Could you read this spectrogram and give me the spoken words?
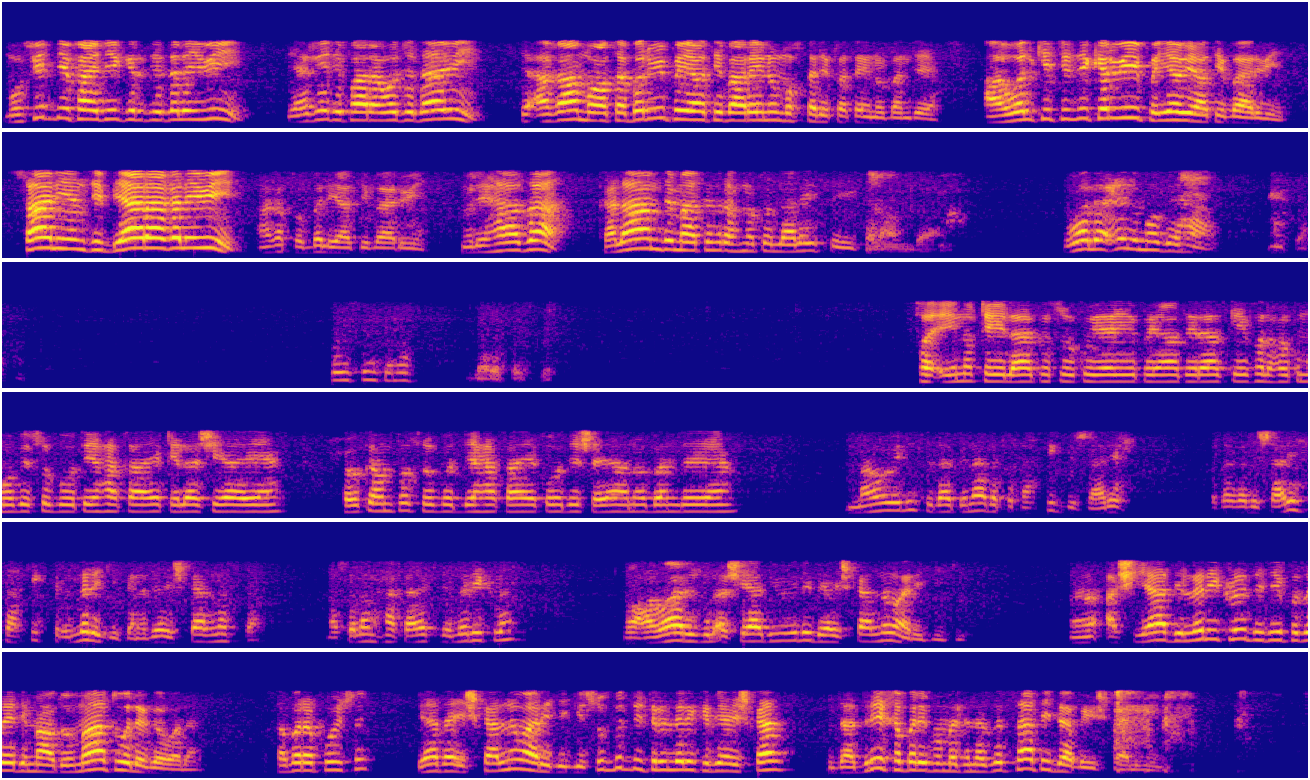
مفید دی فائدې ګرځیدلې وي هغه لپاره وجه دا وي چې هغه معتبر وي په اعتبارینو مختلفتینو باندې اول کې چې ذکر وي په یو اعتبار وي ثانيا چې بیا راغلی وي هغه په بل اعتبار وي نو لهذا کلام د ماتن رحمت الله علیه صحیح کلام ده والعلم بها متحقق کوئی څه کنه دا څه فإن قيل كسوك يي په اعتراض کې فل حکم به ثبوت حقائق الاشیاء حکم په ثبوت د حقائق او د شیانو باندې ما ویل چې دا بنا د تحقیق د شارح په دغه د شارح تحقیق تر لري کې کنه دا اشکال نشته مثلا حقایق دې لري کړه نو عوارض الاشیاء دی ویلې بیا اشکال نه وارد کیږي اشیاء دې لري کړه د دې په ځای د معلومات ولګوله خبره پوه شئ بیا دا اشکال نه وارد کیږي ثبوت دې تر لري کې بیا اشکال دا درې خبرې په مد نظر ساتي بیا به اشکال نه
